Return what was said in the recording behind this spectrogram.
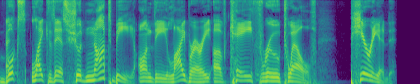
Books like this should not be on the library of K through 12. Period.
